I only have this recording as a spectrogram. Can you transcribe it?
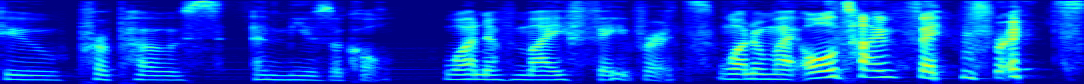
to propose a musical. One of my favorites, one of my all-time favorites.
